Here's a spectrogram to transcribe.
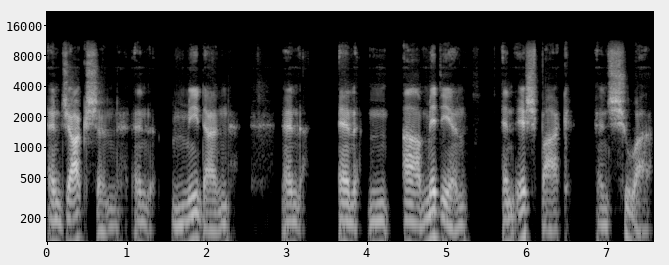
and Jokshan and Medan and and uh, Midian and Ishbak and Shua.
